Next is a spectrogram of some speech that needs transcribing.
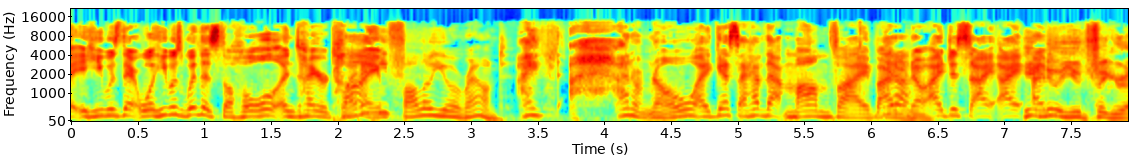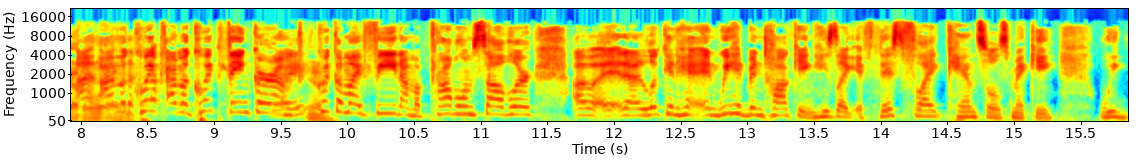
I, he was there. Well, he was with us the whole entire time. Why did he follow you around? I I don't know. I guess I have that mom vibe. I don't know. I just I I He I'm- knew you'd figure out a I, way. I'm a quick I'm a quick thinker. Right. I'm quick on my feet. I'm a problem solver. Uh, and I look at him, and we had been talking. He's like, if this flight cancels, Mickey, we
